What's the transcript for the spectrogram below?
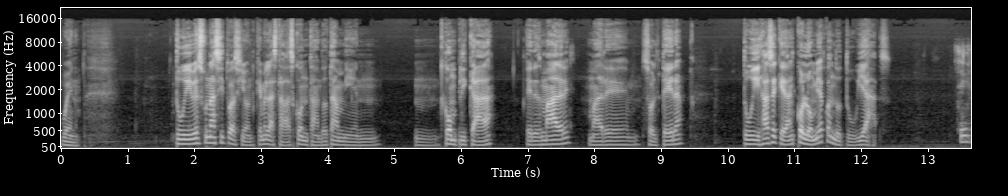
Bueno, tú vives una situación que me la estabas contando también Mm, complicada. Eres madre, madre soltera. Tu hija se queda en Colombia cuando tú viajas. Sí.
